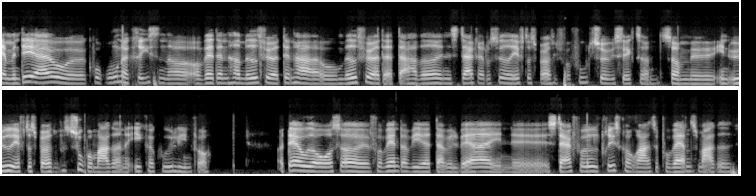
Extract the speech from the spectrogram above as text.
Jamen det er jo øh, coronakrisen, og, og hvad den har medført. Den har jo medført, at der har været en stærkt reduceret efterspørgsel for foodservice-sektoren, som øh, en øget efterspørgsel for supermarkederne ikke har kunnet udligne for. Og derudover så øh, forventer vi, at der vil være en øh, stærk forøget priskonkurrence på verdensmarkedet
